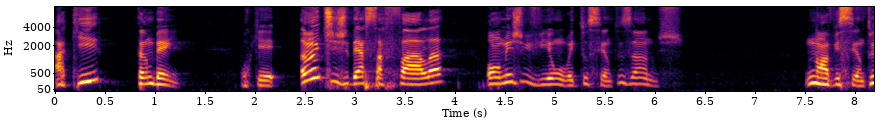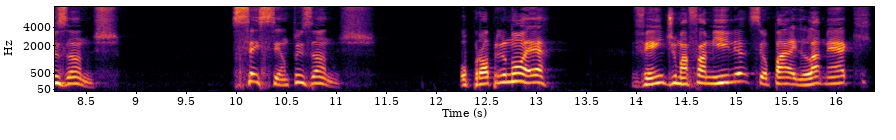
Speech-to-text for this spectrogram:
Aqui também. Porque antes dessa fala, homens viviam 800 anos, 900 anos, 600 anos. O próprio Noé vem de uma família, seu pai Lameque,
